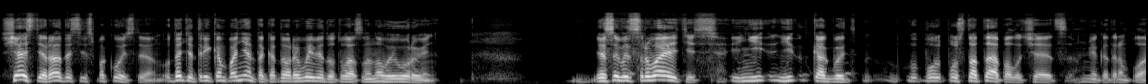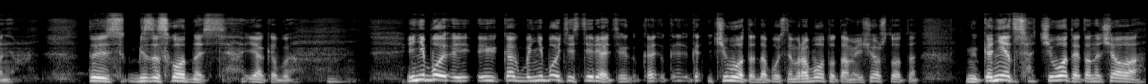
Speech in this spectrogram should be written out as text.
Счастье, радость и спокойствие. Вот эти три компонента, которые выведут вас на новый уровень. Если вы срываетесь, и не, не, как бы пустота получается в некотором плане, то есть безысходность якобы, и, не бой, и, как бы не бойтесь терять э, чего-то, допустим, работу, там еще что-то. Конец чего-то – это начало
